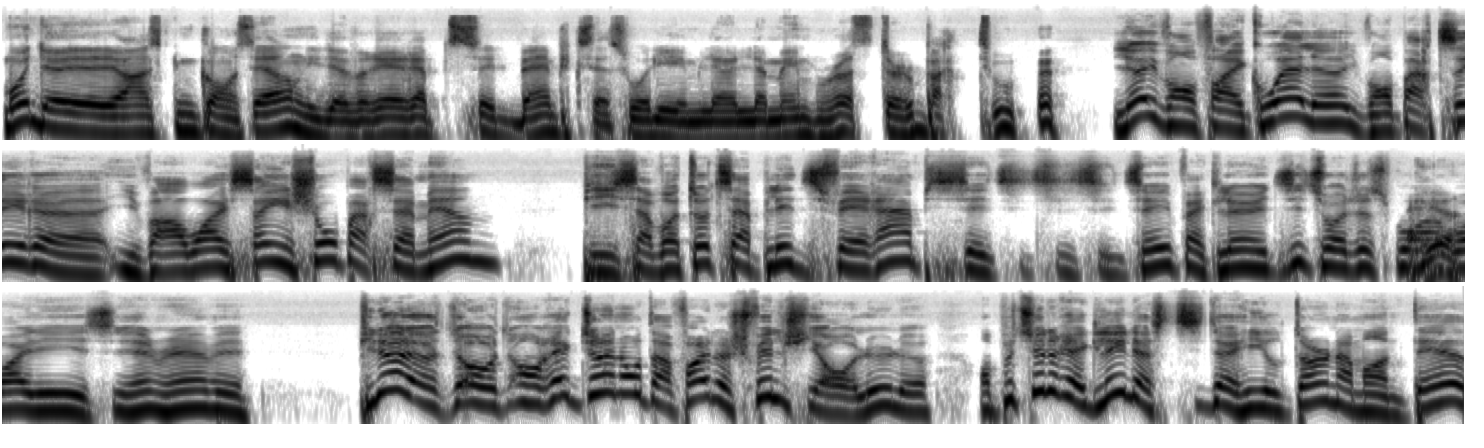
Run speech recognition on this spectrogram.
moi, de, en ce qui me concerne, ils devraient rapetisser le banc puis que ce soit les- le, le même roster partout. Là, ils vont faire quoi, là? Ils vont partir, euh, il va y avoir cinq shows par semaine, puis ça va tout s'appeler différent, puis c'est, tu sais, fait que lundi, tu vas juste pouvoir avoir les... Puis là, là, on, on règle déjà une autre affaire, là, je fais le chialeux, là. On peut-tu le régler, le style de heel turn à Montez,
